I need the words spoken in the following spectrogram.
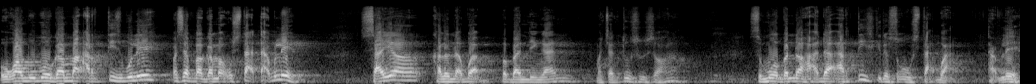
orang bubuh gambar artis boleh pasal gambar ustaz tak boleh. Saya kalau nak buat perbandingan macam tu susah lah. Semua benda ada artis kita suruh ustaz buat. Tak boleh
